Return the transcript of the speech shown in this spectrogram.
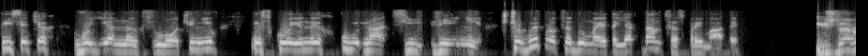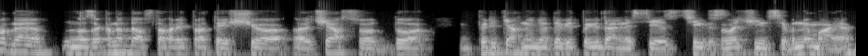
тисячах воєнних злочинів, скоєних у на цій війні. Що ви про це думаєте? Як нам це сприймати? Міжнародне законодавство говорить про те, що е, часу до притягнення до відповідальності цих злочинців немає.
